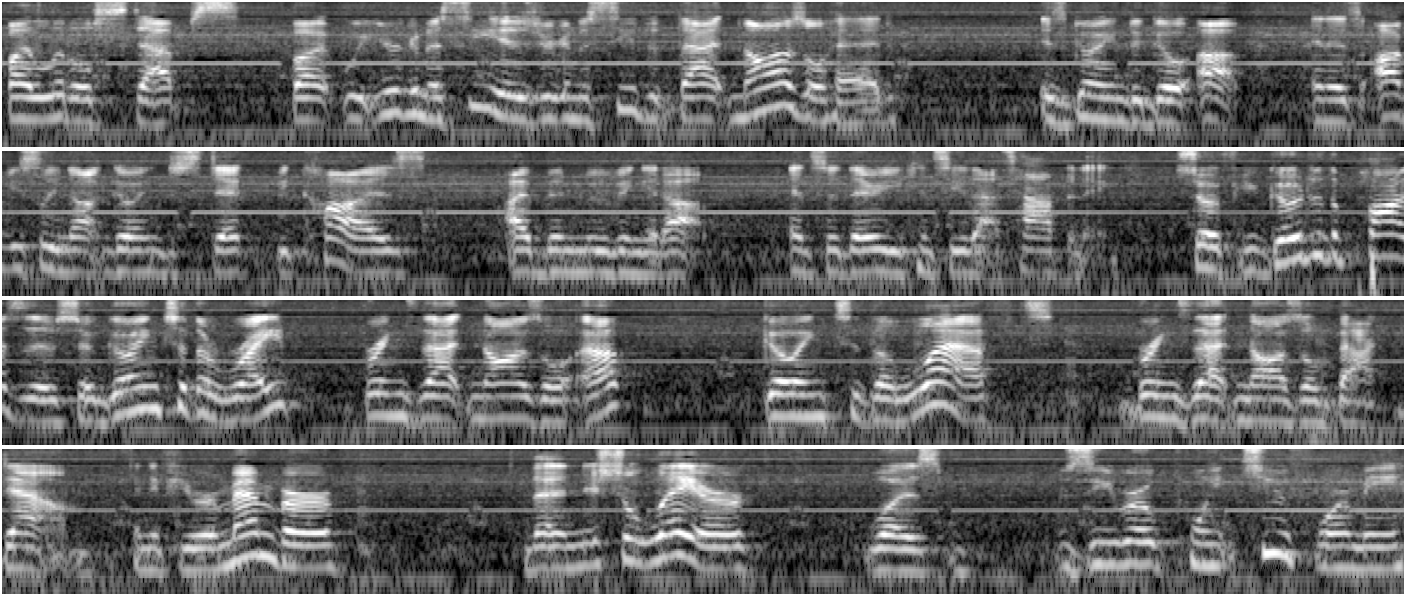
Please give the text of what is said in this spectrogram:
by little steps. But what you're gonna see is you're gonna see that that nozzle head is going to go up and it's obviously not going to stick because I've been moving it up. And so there you can see that's happening. So if you go to the positive, so going to the right brings that nozzle up, Going to the left brings that nozzle back down. And if you remember, the initial layer was 0.2 for me.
